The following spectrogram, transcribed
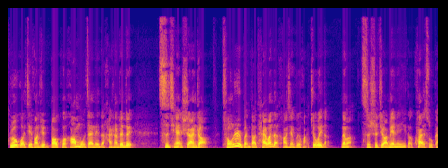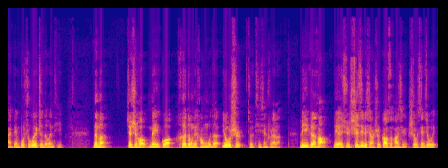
如果解放军包括航母在内的海上针对此前是按照从日本到台湾的航线规划就位的，那么此时就要面临一个快速改变部署位置的问题。那么这时候，美国核动力航母的优势就体现出来了。里根号连续十几个小时高速航行，首先就位，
